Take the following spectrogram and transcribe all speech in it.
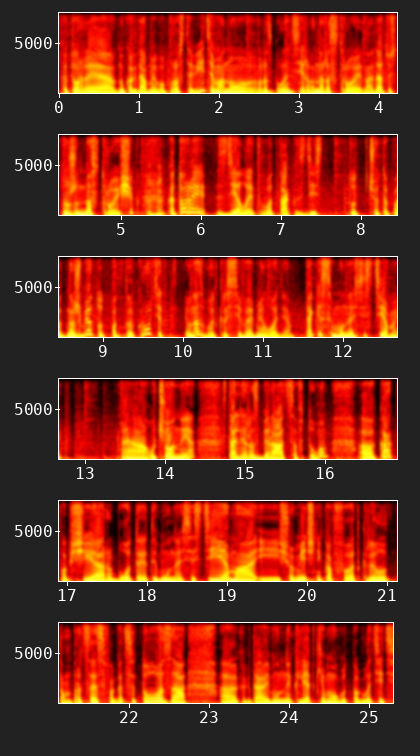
которое, ну, когда мы его просто видим, оно разбалансировано, расстроено, да, то есть нужен настройщик, который сделает вот так здесь тут что-то поднажмет, тут подкрутит, и у нас будет красивая мелодия. Так и с иммунной системой. Э, Ученые стали разбираться в том, э, как вообще работает иммунная система, и еще Мечников открыл там процесс фагоцитоза, э, когда иммунные клетки могут поглотить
